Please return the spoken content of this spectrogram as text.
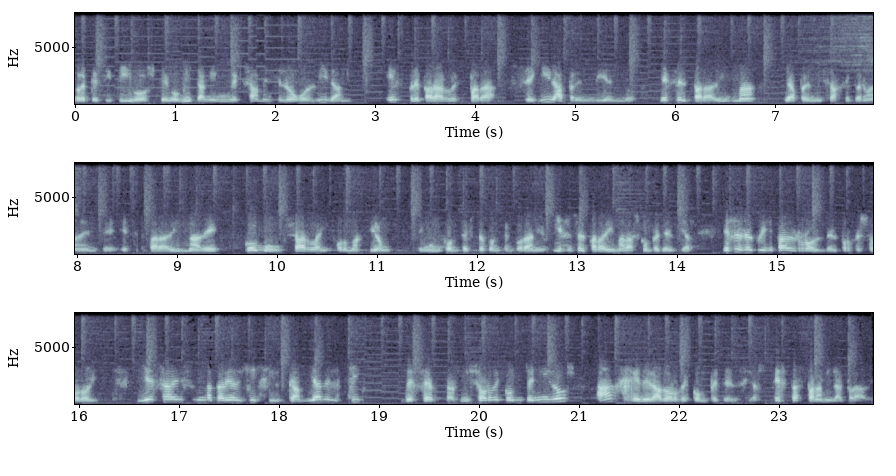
repetitivos que vomitan en un examen que luego olvidan, es prepararles para seguir aprendiendo. Es el paradigma de aprendizaje permanente, es el paradigma de cómo usar la información en un contexto contemporáneo. Y ese es el paradigma de las competencias. Ese es el principal rol del profesor hoy. Y esa es una tarea difícil, cambiar el chip de ser transmisor de contenidos a generador de competencias. Esta es para mí la clave.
